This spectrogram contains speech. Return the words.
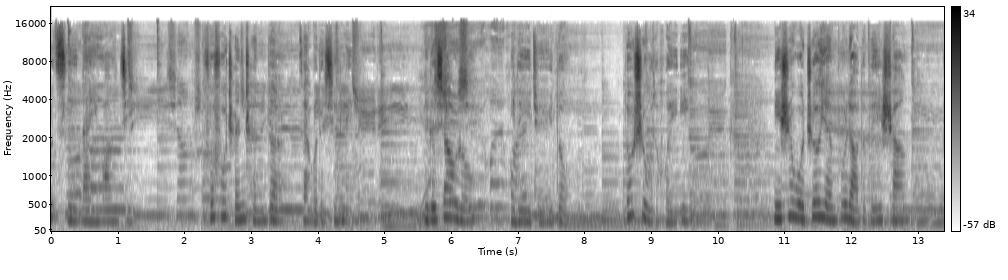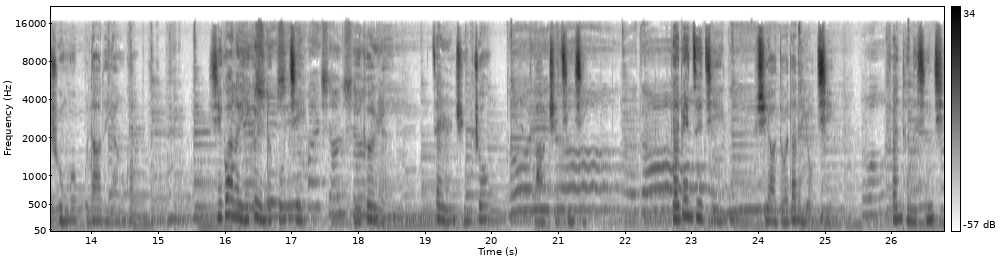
如此难以忘记浮浮沉沉的在我的心里，你的笑容，你的一举一动，都是我的回忆。你是我遮掩不了的悲伤，触摸不到的阳光。习惯了一个人的孤寂，一个人在人群中保持清醒。改变自己需要多大的勇气？翻腾的心情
